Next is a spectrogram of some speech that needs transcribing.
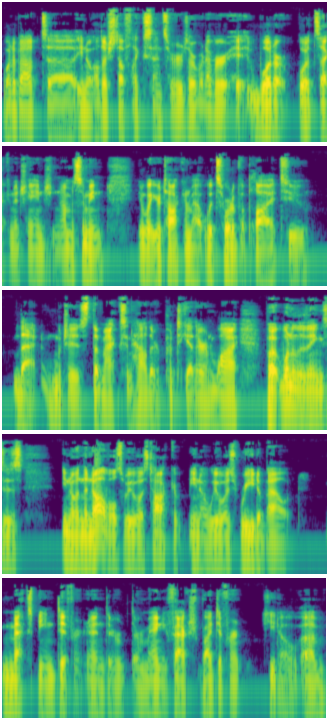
what about uh, you know other stuff like sensors or whatever. It, what are what's that going to change? And I'm assuming you know, what you're talking about would sort of apply to that, which is the mechs and how they're put together and why. But one of the things is, you know, in the novels we always talk, you know, we always read about mechs being different and they're they're manufactured by different, you know, um,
